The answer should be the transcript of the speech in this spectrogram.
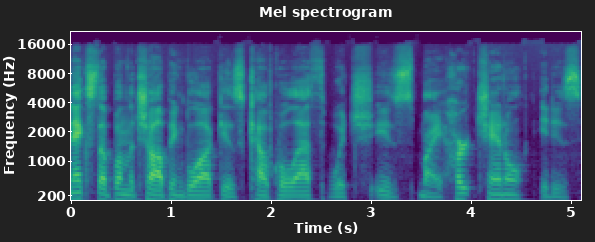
Next up on the chopping block is Kalkolath, which is my heart channel. It is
